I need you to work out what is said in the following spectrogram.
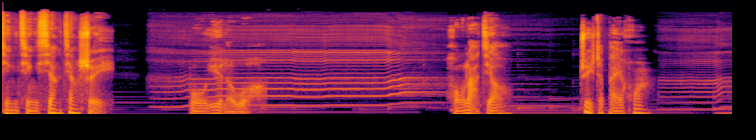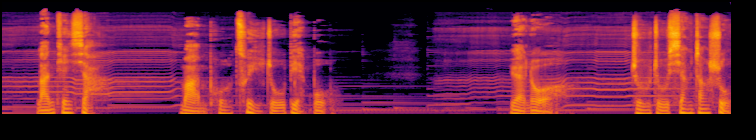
清清湘江水，哺育了我。红辣椒缀着白花，蓝天下满坡翠竹遍布。院落株株香樟树，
